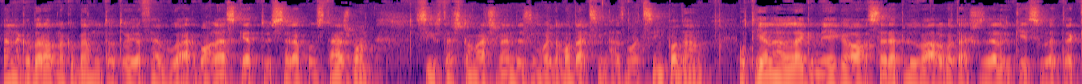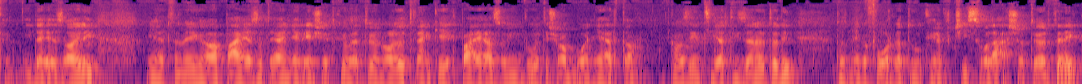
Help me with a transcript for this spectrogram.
Ennek a darabnak a bemutatója februárban lesz, kettős szereposztásban. Szirtes Tamás rendezi majd a Madár Színház nagy színpadán. Ott jelenleg még a szereplőválogatás, az előkészületek ideje zajlik illetve még a pályázat elnyerését követően, ahol 52 pályázó indult, és abból nyert a Kazincia 15 ott még a forgatókönyv csiszolása történik.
